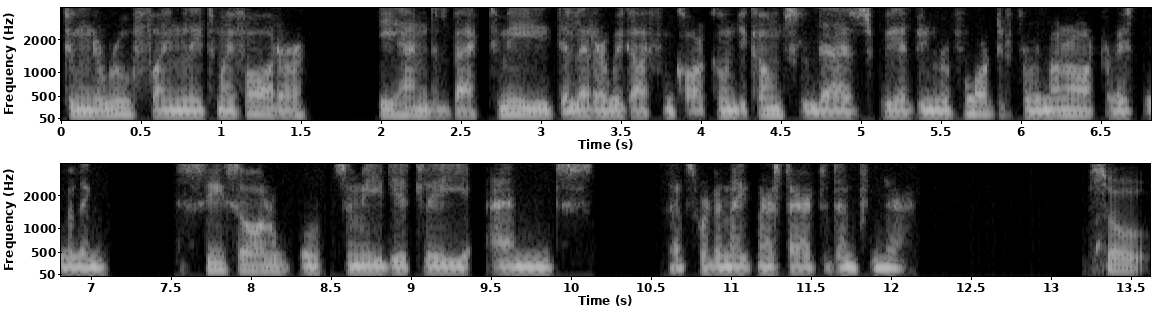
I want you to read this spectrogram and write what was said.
doing the roof finally to my father. He handed back to me the letter we got from Cork County Council that we had been reported for an unauthorised dwelling to cease all works immediately, and that's where the nightmare started. Then from there. So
